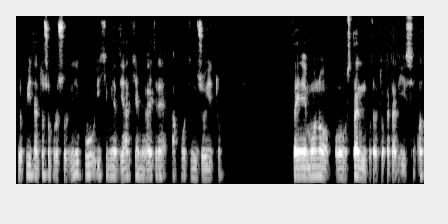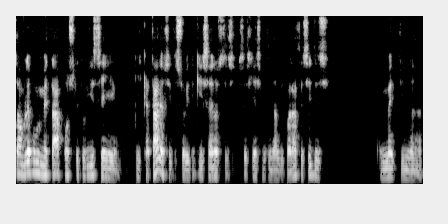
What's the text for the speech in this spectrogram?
η οποία ήταν τόσο προσωρινή που είχε μια διάρκεια μεγαλύτερη από την ζωή του. Θα είναι μόνο ο Στάλιν που θα το καταργήσει. Όταν βλέπουμε μετά πώς λειτουργήσε η κατάρρευση της Σοβιετικής Ένωσης σε σχέση με την αντιπαράθεσή της με την ε,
